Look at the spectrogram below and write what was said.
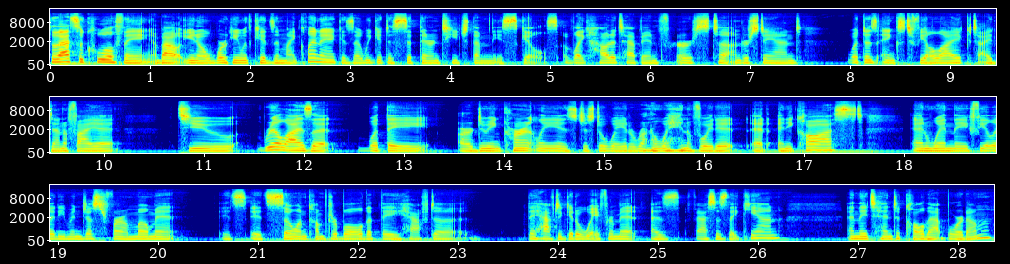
So that's the cool thing about you know working with kids in my clinic is that we get to sit there and teach them these skills of like how to tap in first to understand what does angst feel like to identify it to realize that what they are doing currently is just a way to run away and avoid it at any cost. And when they feel it even just for a moment it's it's so uncomfortable that they have to they have to get away from it as fast as they can. And they tend to call that boredom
